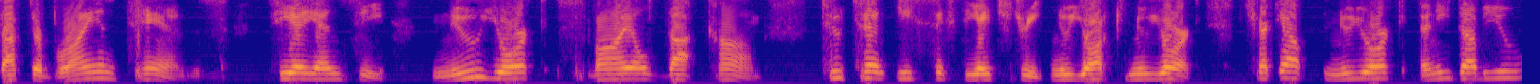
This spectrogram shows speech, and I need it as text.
Dr. Brian Tanz, T A N Z, NewYorkSmile.com, 210 East 68th Street, New York, New York. Check out New York, N E W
